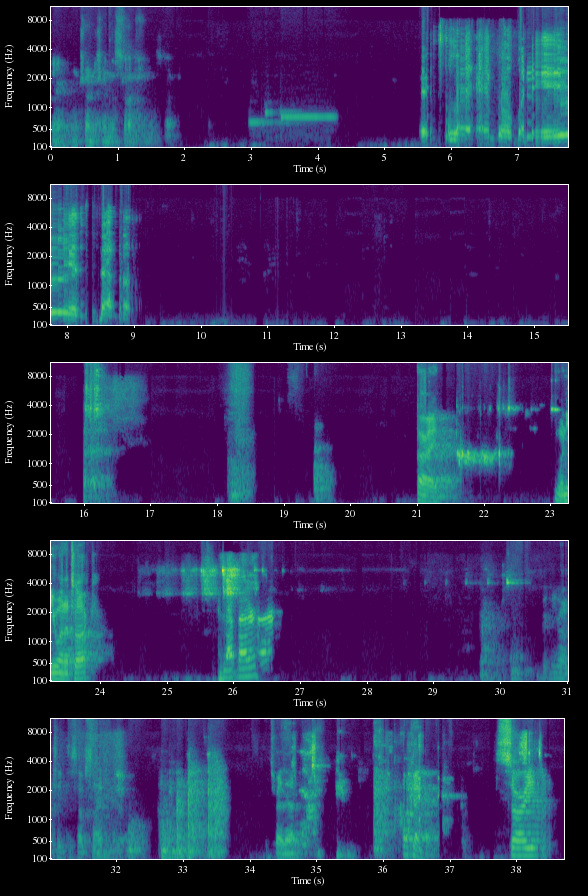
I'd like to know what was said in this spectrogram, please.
Yeah, I'm trying to turn this off. It's a little echo, but it is better. All right. When you want to talk? Is that better? You want to take this outside? Try that. Okay. Sorry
